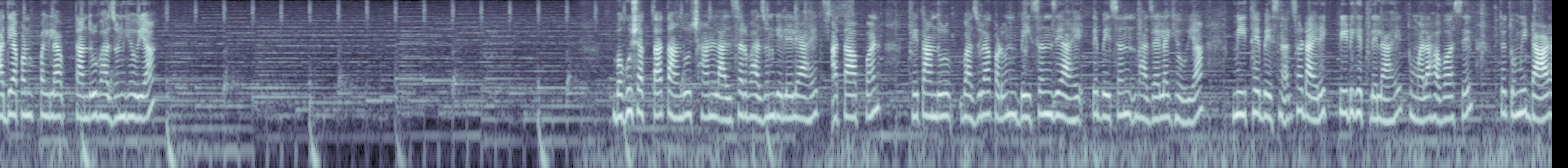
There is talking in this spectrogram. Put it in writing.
आधी आपण पहिला तांदूळ भाजून घेऊया. बघू शकता तांदूळ छान लालसर भाजून गेलेले आहेत. आता आपण हे तांदूळ बाजूला काढून बेसन जे आहे ते बेसन भाजायला घेऊया. मी इथे बेसनाचं डायरेक्ट पीठ घेतलेलं आहे. तुम्हाला हवं असेल तर तुम्ही डाळ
